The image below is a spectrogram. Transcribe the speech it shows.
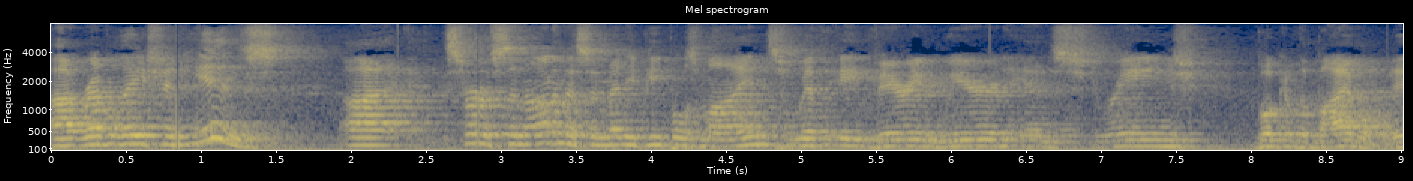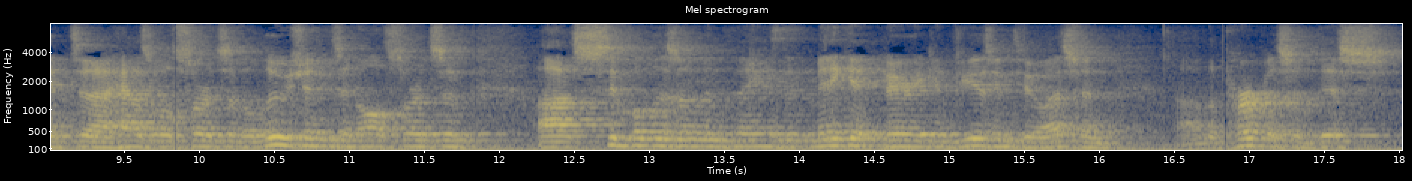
uh, Revelation is. Uh, sort of synonymous in many people's minds with a very weird and strange book of the Bible. It uh, has all sorts of allusions and all sorts of uh, symbolism and things that make it very confusing to us. And uh, the purpose of this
